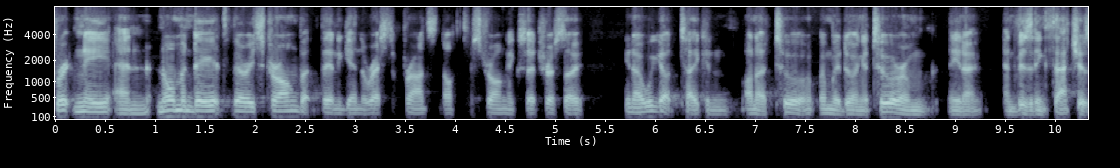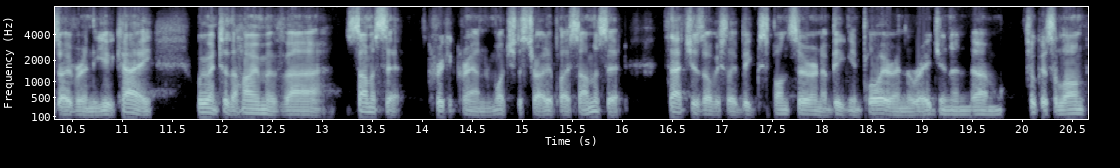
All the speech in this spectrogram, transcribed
Brittany and Normandy, it's very strong, but then again, the rest of France not so strong, etc. So, you know, we got taken on a tour when we're doing a tour and you know and visiting Thatcher's over in the UK. we went to the home of uh, Somerset cricket ground and watched Australia play Somerset. Thatcher's obviously a big sponsor and a big employer in the region, and um, took us along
